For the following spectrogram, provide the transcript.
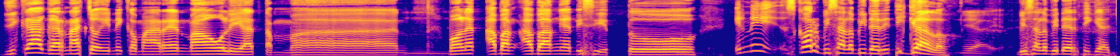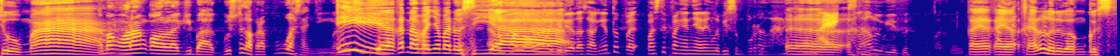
jika Garnacho ini kemarin mau lihat teman, mau lihat abang-abangnya di situ, ini skor bisa lebih dari tiga loh. Iya, iya. Bisa lebih dari tiga. Cuma Emang orang kalau lagi bagus tuh gak pernah puas anjing. Iya kan namanya manusia. Emang kalau orang lagi di atas angin tuh pe- pasti pengen nyari yang lebih sempurna lagi. Eh. Baik, selalu gitu. kayak kayak kayak lu dong Gus.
